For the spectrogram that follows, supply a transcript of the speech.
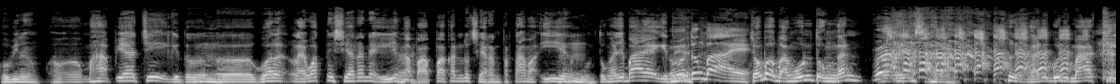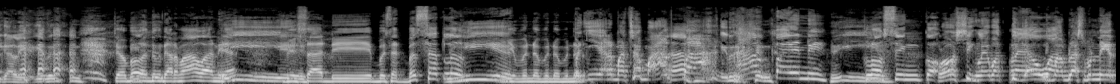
gue bilang "Eh, maaf ya Ci gitu Hmm. Eh, gue lewat nih siarannya iya nggak apa-apa kan lu siaran pertama iya untung aja baik gitu ya. Hmm. Untung baik. coba bang untung kan yang ada gue dimaki kali gitu kan Coba untung Darmawan ya. Iya. Bisa dibeset-beset lu. Iya. bener bener bener. penyiar macam apa Ah, gitu kan Apa ini? Iya. Closing kok. closing lewat, tiga- Lewat. 15 menit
